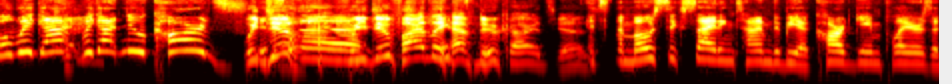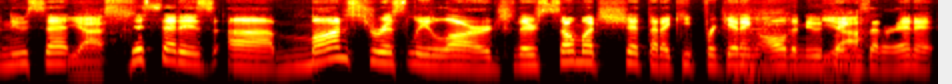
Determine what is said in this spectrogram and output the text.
But we got we got new cards. we It's do. the- we do finally have new cards. Yes. It's the most exciting time to be a card game player. Is a new set. yes. This set is uh monstrously large. There's so much shit that I keep forgetting all the new Yeah. things that are in it.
